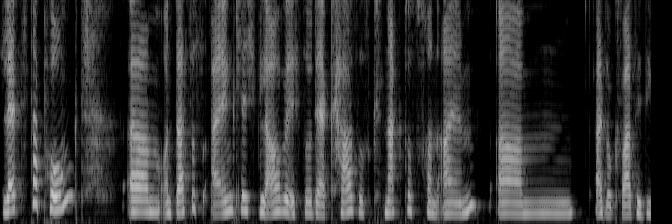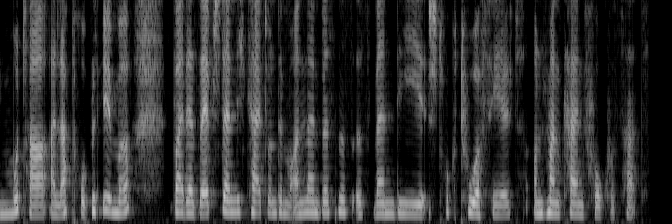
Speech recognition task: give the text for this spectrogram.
Letzter Punkt, ähm, und das ist eigentlich, glaube ich, so der Kasus Knacktus von allem, ähm, also quasi die Mutter aller Probleme bei der Selbstständigkeit und im Online-Business ist, wenn die Struktur fehlt und man keinen Fokus hat.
